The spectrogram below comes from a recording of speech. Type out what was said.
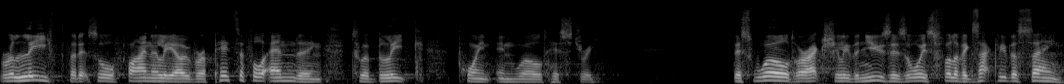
relief that it's all finally over, a pitiful ending to a bleak point in world history. This world where actually the news is always full of exactly the same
